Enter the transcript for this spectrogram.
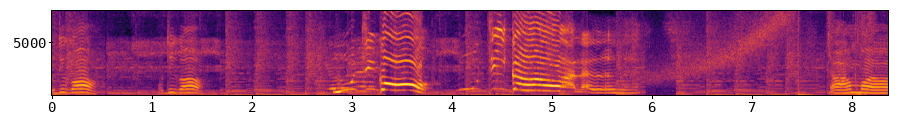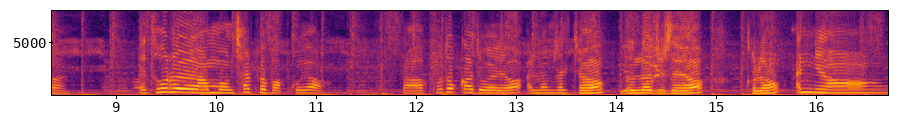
어디가? 어디가? 어디가? 어디가? 랄랄라. 자 한번 애토를 한번 살펴봤고요. 자 구독과 좋아요. 알람 설정 눌러주세요. 그럼 안녕.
